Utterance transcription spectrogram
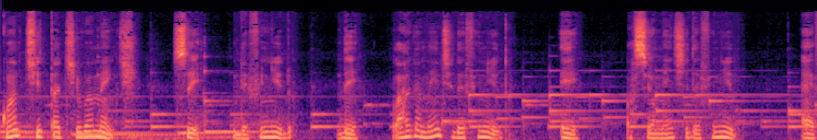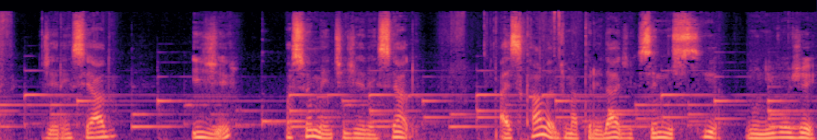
quantitativamente. C. Definido. D. Largamente definido. E parcialmente definido, F, gerenciado e G, parcialmente gerenciado. A escala de maturidade se inicia no nível G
